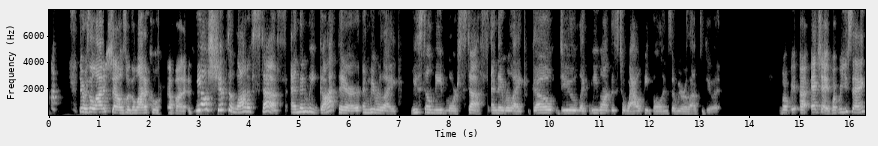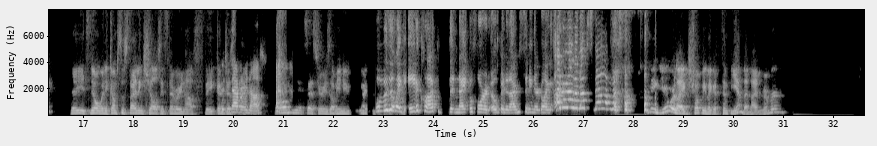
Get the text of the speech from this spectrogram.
there was a lot of shelves with a lot of cool stuff on it. We all shipped a lot of stuff, and then we got there and we were like, we still need more stuff. And they were like, go do, like, we want this to wow people. And so we were allowed to do it. But, uh, Eche, what were you saying? It's no, when it comes to styling shelves, it's never enough. They can it's just never enough. So many accessories. I mean, you, you guys, what was it like eight o'clock the night before it opened, and I'm sitting there going, I don't have enough stuff. I mean, you were like shopping like at 10 p.m. that night, remember?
